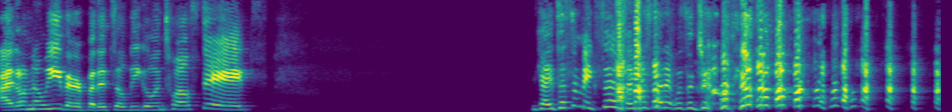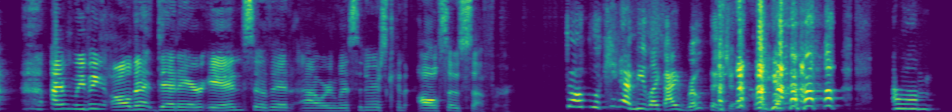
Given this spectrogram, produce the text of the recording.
I don't know either, but it's illegal in 12 states. Yeah, it doesn't make sense. I just said it was a joke. I'm leaving all that dead air in so that our listeners can also suffer. Stop looking at me like I wrote the joke. um,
